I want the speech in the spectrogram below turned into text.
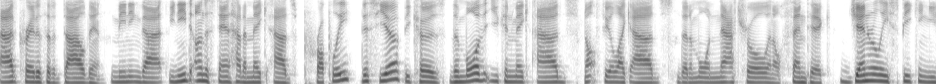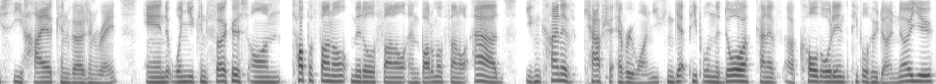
ad creatives that are dialed in, meaning that you need to understand how to make ads properly this year because the more that you can make ads not feel like ads that are more natural and authentic, generally speaking, you see higher conversion rates. And when you can focus on top of funnel, middle of funnel, and bottom of funnel ads, you can kind of capture everyone. You can get people in the door, kind of a cold audience, people who don't know you,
